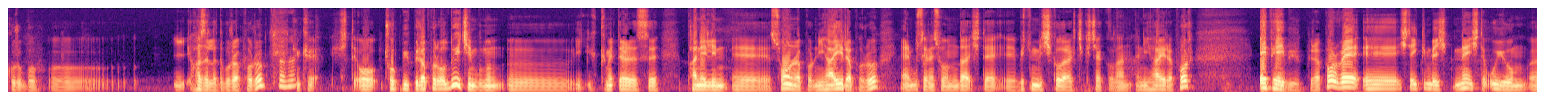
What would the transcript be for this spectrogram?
grubu e, hazırladı bu raporu. Hı hı. Çünkü işte o çok büyük bir rapor olduğu için bunun e, Hükümetler Arası Panel'in e, son raporu, nihai raporu yani bu sene sonunda işte e, bütünleşik olarak çıkacak olan nihai rapor epey büyük bir rapor ve e, işte iklim değişikliğine işte uyum e,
